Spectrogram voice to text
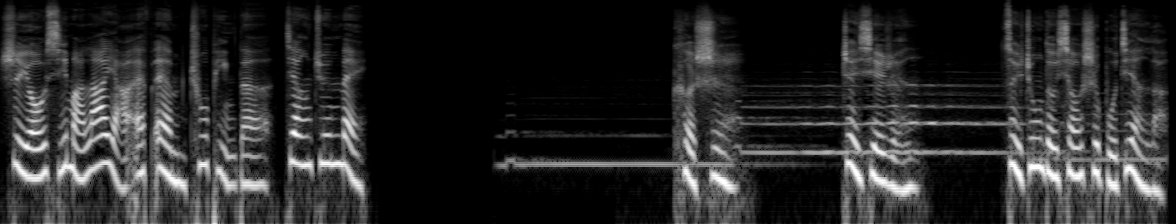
是由喜马拉雅 FM 出品的《将军妹》。可是，这些人最终都消失不见了，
